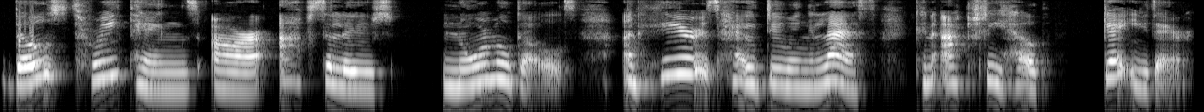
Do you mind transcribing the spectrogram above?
Those three things are absolute normal goals, and here is how doing less can actually help get you there.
